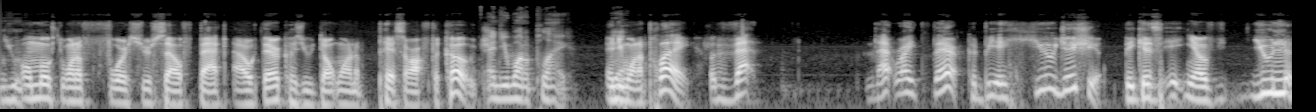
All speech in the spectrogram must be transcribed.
you mm-hmm. almost want to force yourself back out there because you don't want to piss off the coach. And you want to play. And you want to play. But that that right there could be a huge issue because it, you know you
